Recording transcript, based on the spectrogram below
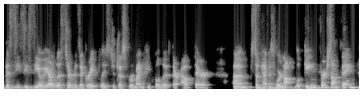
The CCCOER listserv is a great place to just remind people that they're out there. Um, sometimes we're not looking for something,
